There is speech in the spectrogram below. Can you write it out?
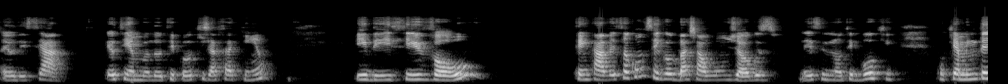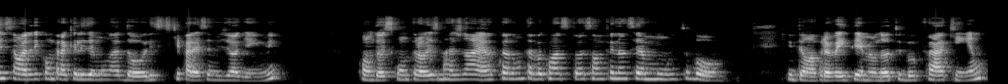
eu disse, ah, eu tinha meu notebook já fraquinho. E disse, vou tentar ver se eu consigo baixar alguns jogos nesse notebook. Porque a minha intenção era de comprar aqueles emuladores que parecem videogame. Com dois controles, mas na época eu não estava com uma situação financeira muito boa. Então aproveitei meu notebook fraquinho,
